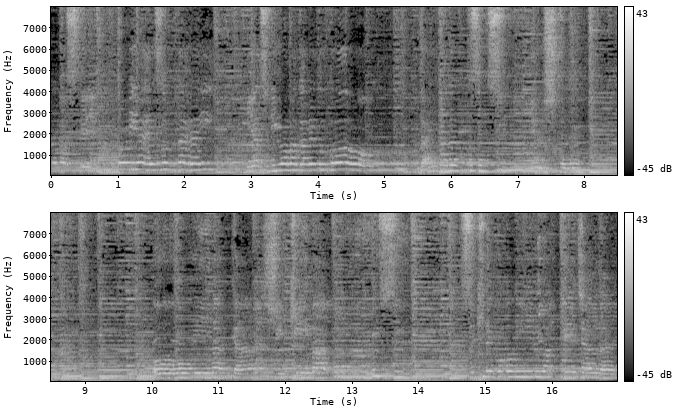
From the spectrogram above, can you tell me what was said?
ナマステとりあえず長いやつには別れとこう。大学だった先生許してね。おいら悲しきマングース好きでここにいるわけじゃない。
